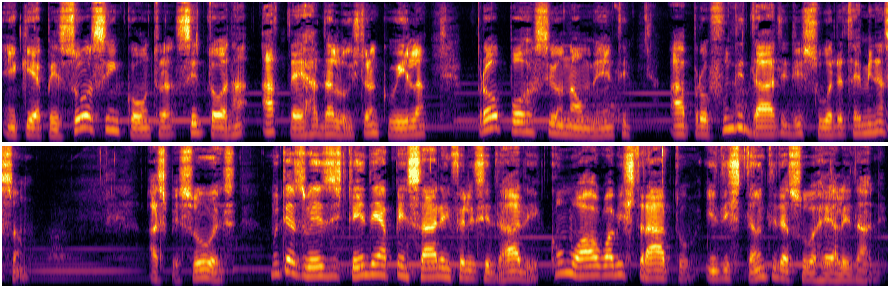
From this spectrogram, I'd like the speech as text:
em que a pessoa se encontra se torna a terra da luz tranquila, proporcionalmente à profundidade de sua determinação. As pessoas muitas vezes tendem a pensar em felicidade como algo abstrato e distante da sua realidade.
